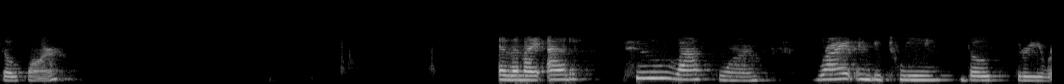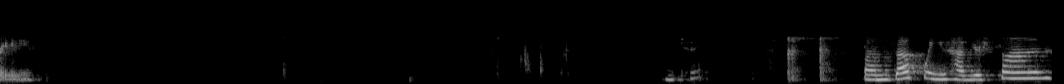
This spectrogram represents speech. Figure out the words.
so far. And then I add two last ones right in between those three rays. Okay. Thumbs up when you have your sun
